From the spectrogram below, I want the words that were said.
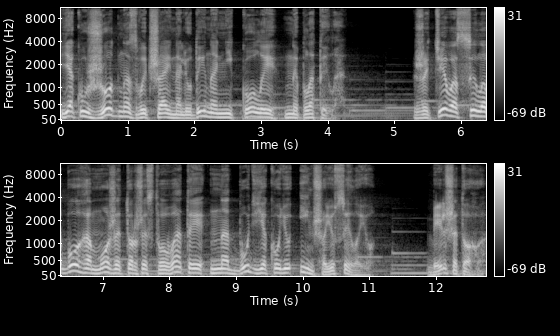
яку жодна звичайна людина ніколи не платила. Життєва сила Бога може торжествувати над будь-якою іншою силою. Більше того,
